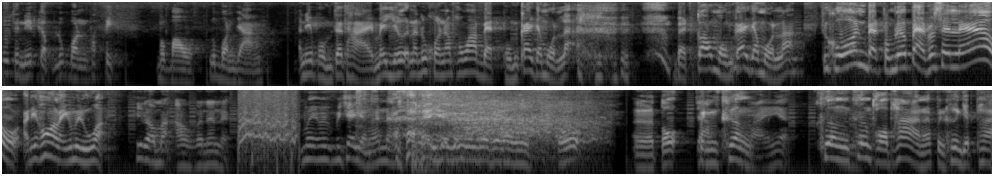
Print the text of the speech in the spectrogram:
ลูกเทนนิสกับลูกบอลพลาสติกเบาๆ ลูกบอลยาง อันนี้ผมจะถ่ายไม่เยอะนะทุกคนนะ เพราะว่าแบตผมใกล้จะหมดละ แบตกล้องผมใกล้จะหมดละ ทุกคนแบตผมเหลือแปดเปอร์เซ็นแล้ว อันนี้ห้องอะไรก็ไม่รู้อะ ที่เรามาเอากันนั่นแหละไม่ไม่ไม่ใช่อย่างนั้นนะ โต๊ะเออโต๊ะเป็นเครื่องไหนอะเครื่องเครื่องทอผ้านะ เป็นเครื่องเย็บผ้า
